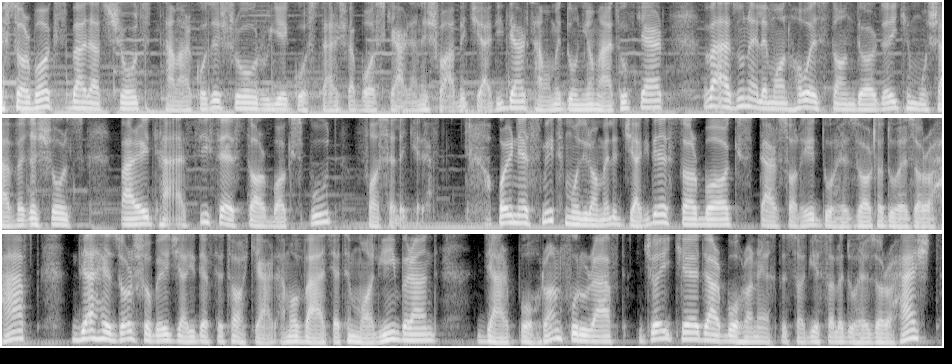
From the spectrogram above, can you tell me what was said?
استارباکس بعد از شولتز تمرکزش رو روی گسترش و باز کردن شعب جدید در تمام دنیا معطوف کرد و از اون المان ها و استانداردهایی که مشوق شولتز برای تأسیس استارباکس بود فاصله گرفت. اورین اسمیت مدیرعامل جدید استارباکس در سالهای 2000 تا 2007 ده هزار شعبه جدید افتتاح کرد اما وضعیت مالی این برند در بحران فرو رفت جایی که در بحران اقتصادی سال 2008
